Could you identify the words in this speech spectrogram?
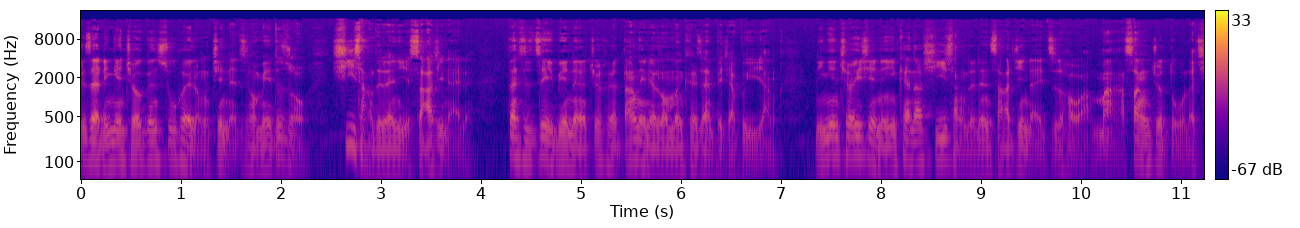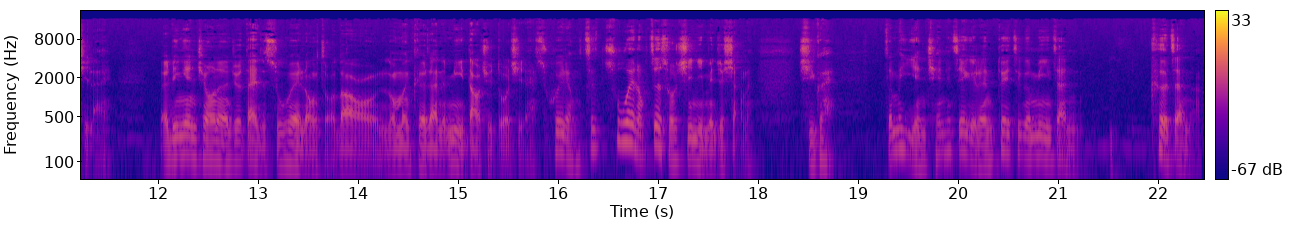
就在林燕秋跟苏慧荣进来之后，没多久，西厂的人也杀进来了。但是这边呢，就和当年的龙门客栈比较不一样。林燕秋一些人一看到西厂的人杀进来之后啊，马上就躲了起来。而林燕秋呢，就带着苏慧荣走到龙门客栈的密道去躲起来。苏慧荣这苏慧荣这时候心里面就想了：奇怪，怎么眼前的这个人对这个密栈客栈啊，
